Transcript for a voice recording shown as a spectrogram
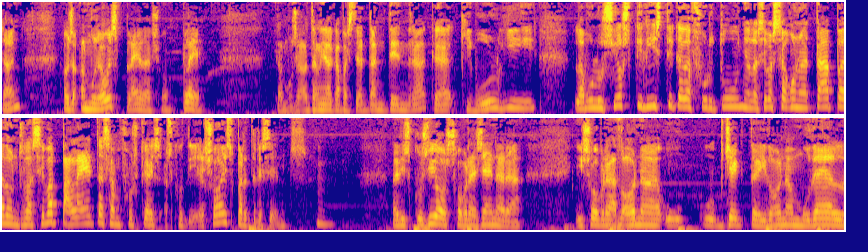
Saps? Llavors, el museu és ple d'això, ple. I el museu ha de tenir la capacitat d'entendre que qui vulgui l'evolució estilística de Fortuny en la seva segona etapa, doncs la seva paleta s'enfosqueix. Escolti, això és per 300. Mm. La discussió sobre gènere i sobre dona objecte i dona model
